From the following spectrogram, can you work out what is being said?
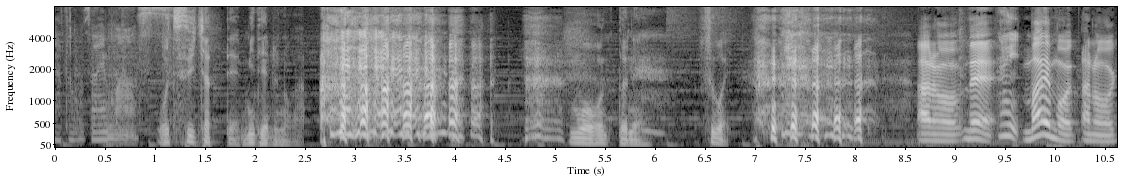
りがとうございます。落ち着いちゃって見てるのが。もう本当ねすごい。あのね、はい。前もあの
